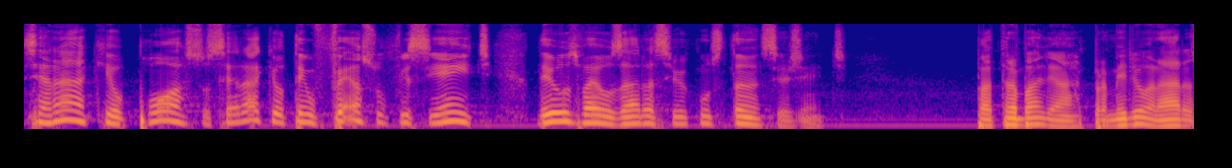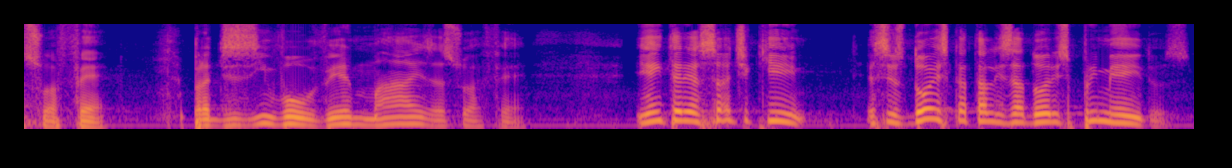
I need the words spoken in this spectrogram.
Será que eu posso? Será que eu tenho fé suficiente? Deus vai usar as circunstâncias, gente, para trabalhar, para melhorar a sua fé, para desenvolver mais a sua fé. E é interessante que esses dois catalisadores primeiros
